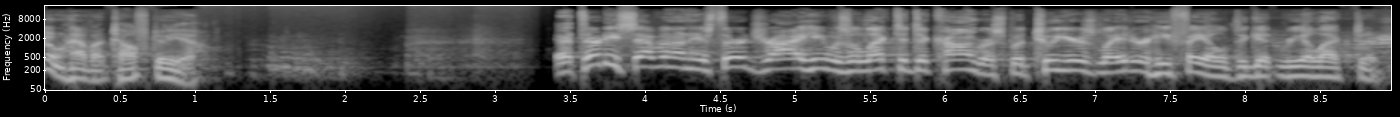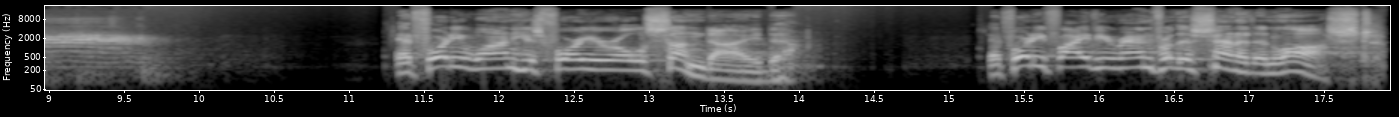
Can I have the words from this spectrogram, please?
You don't have it tough, do you? At 37, on his third try, he was elected to Congress, but two years later, he failed to get reelected. At 41, his four year old son died. At 45, he ran for the Senate and lost.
